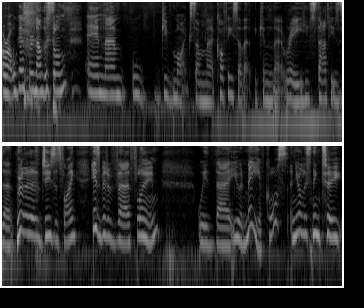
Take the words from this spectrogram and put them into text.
All right, we'll go for another song, and um, we'll give Mike some uh, coffee so that he can uh, restart his uh, juices flowing. Here's a bit of uh, flume with uh, you and me, of course, and you're listening to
